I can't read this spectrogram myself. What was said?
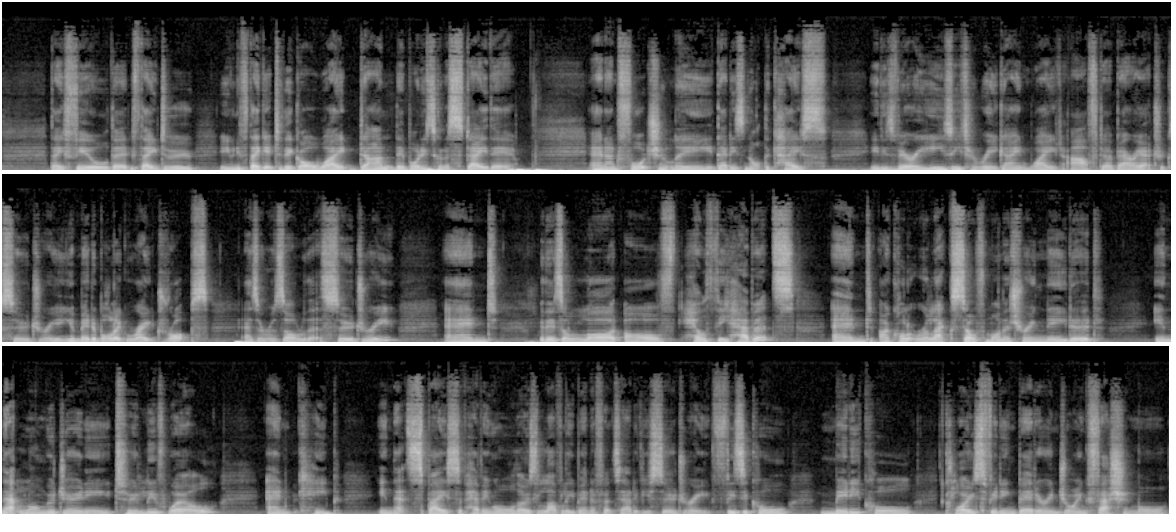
They feel that if they do, even if they get to their goal weight, done, their body's going to stay there. And unfortunately, that is not the case. It is very easy to regain weight after bariatric surgery. Your metabolic rate drops as a result of that surgery. And there's a lot of healthy habits, and I call it relaxed self monitoring needed in that longer journey to live well and keep in that space of having all those lovely benefits out of your surgery physical, medical, clothes fitting better, enjoying fashion more.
